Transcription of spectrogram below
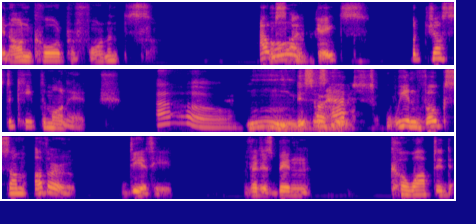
an encore performance? Outside Oh. gates, but just to keep them on edge. Oh. Hmm, this is. Perhaps we invoke some other deity that has been co-opted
